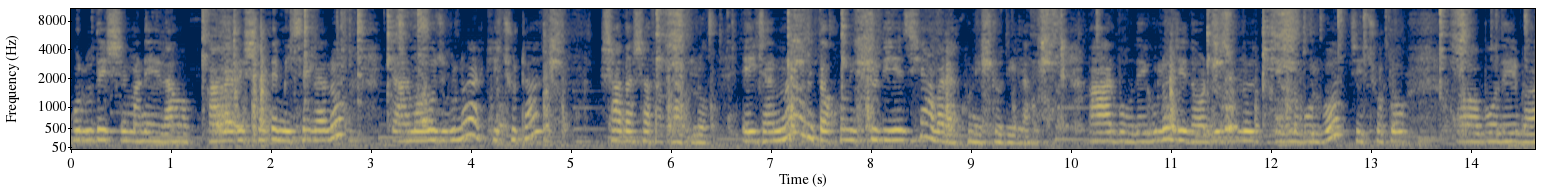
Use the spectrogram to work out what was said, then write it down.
হলুদের মানে কালারের সাথে মিশে গেল। চার মগজগুলো আর কিছুটা সাদা সাদা থাকল। এই জন্য আমি তখন একটু দিয়েছি, আবার এখন একটু দিলাম। আর বোঁদেগুলো যে দরবেশগুলো, যেগুলো বলব, যে ছোট বোঁদে বা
